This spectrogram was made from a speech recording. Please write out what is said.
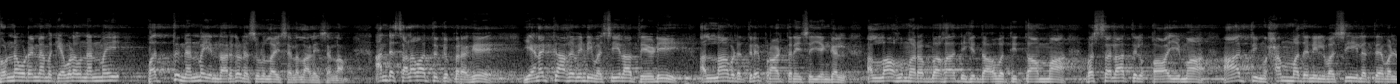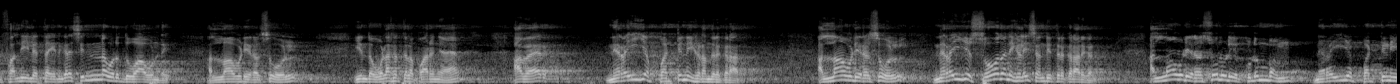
சொன்ன உடனே நமக்கு எவ்வளவு நன்மை? பத்து நன்மை என்றார்கள் ரசூலுல்லாஹி ஸல்லல்லாஹு அலைஹி வஸல்லம். அந்த சலவாத்துக்கு பிறகு எனக்காக வேண்டி வசீலா தேடி அல்லாஹ்விடத்திலே பிரார்த்தனை செய்யுங்கள். அல்லாஹும ரப்ப ஹாதிஹி தாவத்தி தாம்மா வஸ்ஸலாத்தில் காயிமா ஆத்தி முஹம்மதனில் வசீலத்தை வல் ஃபலீலத்தை என்கிற சின்ன ஒரு துவா உண்டு. அல்லாவுடைய ரசூல் இந்த உலகத்தில் பாருங்க அவர் நிறைய பட்டினி கிடந்திருக்கிறார். அல்லாவுடைய ரசூல் நிறைய சோதனைகளை சந்தித்திருக்கிறார்கள். அல்லாவுடைய ரசூலுடைய குடும்பம் நிறைய பட்டினி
